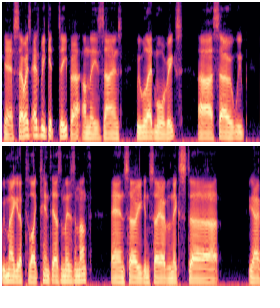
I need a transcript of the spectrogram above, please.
Yeah. So as as we get deeper on these zones, we will add more rigs. Uh, so we we may get up to like 10,000 meters a month. And so you can say over the next, uh, you know,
